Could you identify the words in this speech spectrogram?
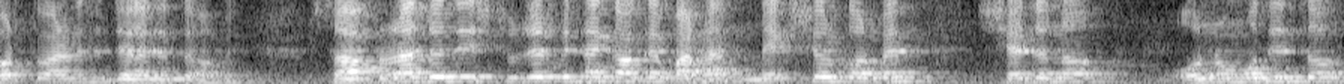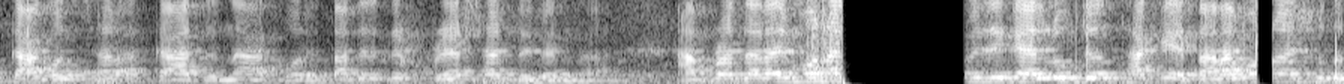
বর্তমানে সে জেলে যেতে হবে। সো আপনারা যদি স্টুডেন্ট ভিসায় কাউকে পাঠান মেক শিওর করবেন, সে যেন অনুমোদিত কাগজ ছাড়া কাজ না করে। তাদেরকে প্রেশার দেবেন না। আপনারা যারাই মনে আমেরিকায় লোকজন থাকে, তারা মনে হয় শুধু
